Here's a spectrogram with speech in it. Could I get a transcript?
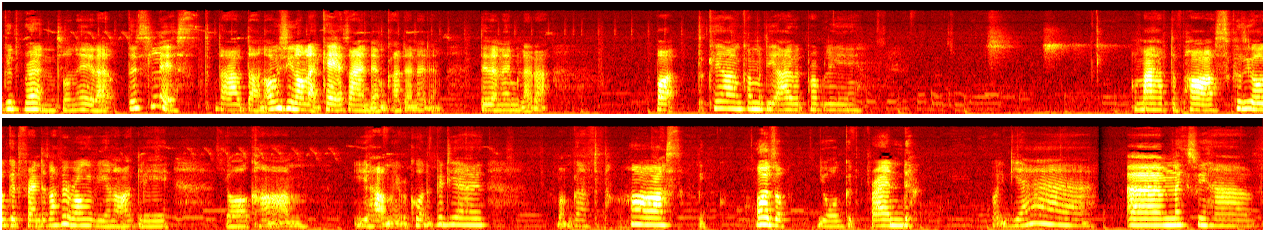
good friends on here like this list that I've done obviously not like KSI and them because I don't know them they don't know me like that but KRM comedy I would probably I might have to pass because you're a good friend. There's nothing wrong with you. You're not ugly. You're all calm. You helped me record a video. But I'm to have to pass because of you're a good friend. But yeah. Um, next we have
